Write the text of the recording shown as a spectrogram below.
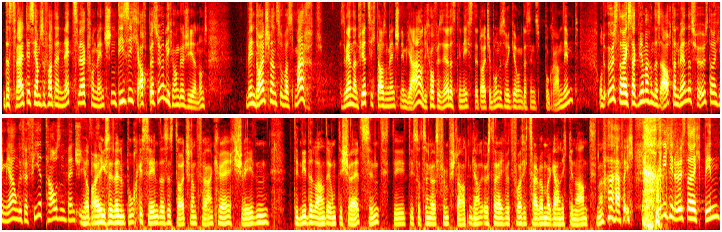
Das Zweite ist, sie haben sofort ein Netzwerk von Menschen, die sich auch persönlich engagieren. Und wenn Deutschland sowas macht, es wären dann 40.000 Menschen im Jahr und ich hoffe sehr, dass die nächste deutsche Bundesregierung das ins Programm nimmt. Und Österreich sagt, wir machen das auch, dann wären das für Österreich im Jahr ungefähr 4.000 Menschen. Ich habe allerdings in einem Buch gesehen, dass es Deutschland, Frankreich, Schweden, die Niederlande und die Schweiz sind, die, die sozusagen als fünf Staaten genannt. Österreich wird vorsichtshalber mal gar nicht genannt. Ne? Aber ich, wenn ich in Österreich bin,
